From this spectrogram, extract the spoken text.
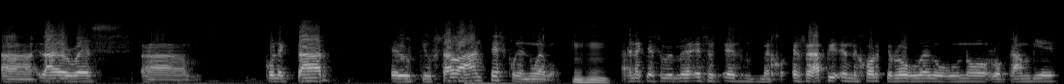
uh, el IRS conectar el que usaba antes con el nuevo. En que es, es, mejor, es, rápido, es mejor que luego, luego uno lo cambie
